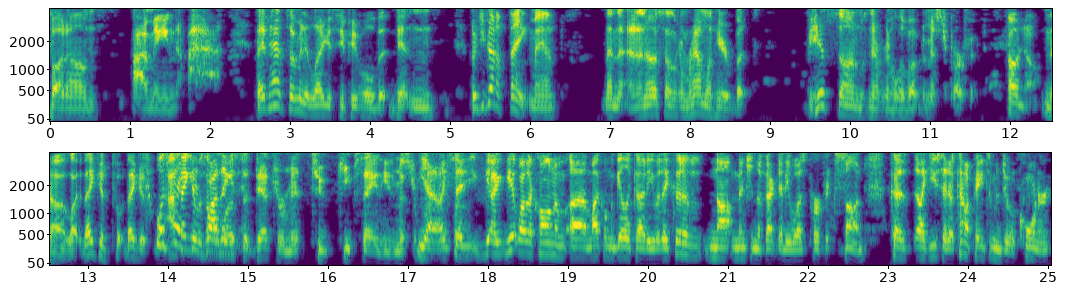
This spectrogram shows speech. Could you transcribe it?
But um, I mean, they've had so many legacy people that didn't. But you got to think, man. And, and I know it sounds like I'm rambling here, but his son was never going to live up to Mister Perfect. Oh no. No, like they could put they could. Which I think it was why they almost could- a detriment to keep saying he's Mister. Perfect. Yeah, like I said, you- I get why they're calling him uh, Michael McGillicuddy, but they could have not mentioned the fact that he was Perfect Son, because, like you said, it kind of paints him into a corner.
